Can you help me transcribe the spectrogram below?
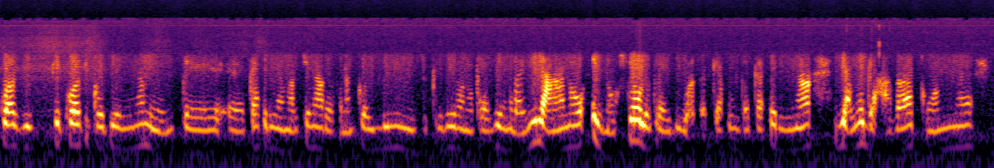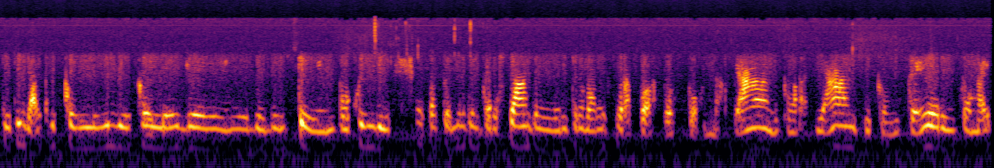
quasi, che quasi quotidianamente eh, Caterina Marcenaro e Franco Albini scrivevano tra Genova e Milano e non solo tra i due, perché appunto Caterina dialogava con tutti gli altri colleghi e colleghe de- del tempo, quindi è stato molto interessante ritrovare il suo rapporto con Marciani, con Radianti, con Teri, insomma, e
